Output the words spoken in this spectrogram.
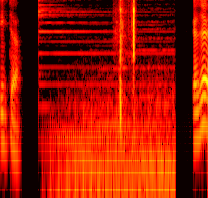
এইটা। ঠিক আছে?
